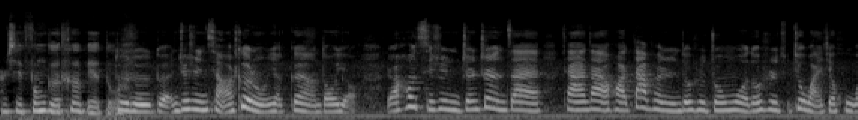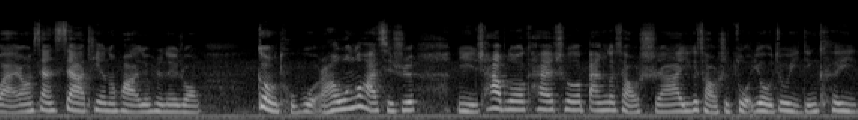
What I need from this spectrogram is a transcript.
而且风格特别多。对对对对，就是你想要各种各样都有。然后其实你真正在加拿大的话，大部分人都是周末都是就玩一些户外，然后像夏天的话就是那种。各种徒步，然后温哥华其实你差不多开车半个小时啊，一个小时左右就已经可以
